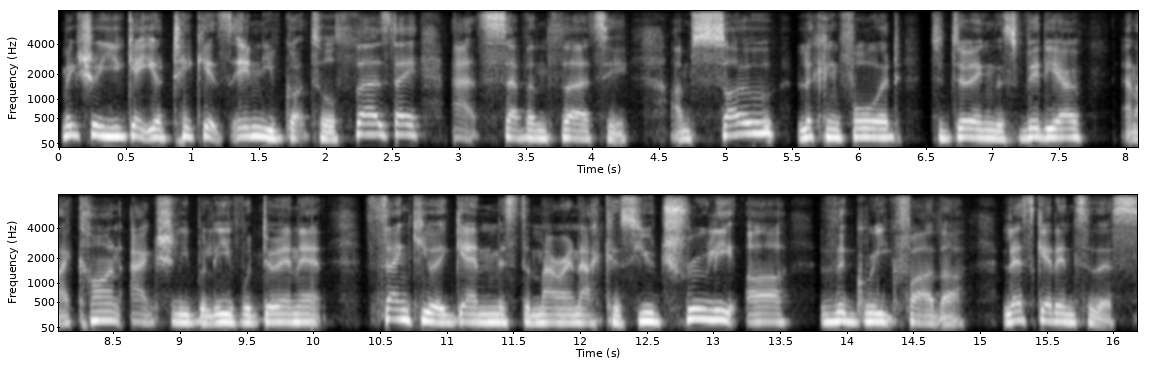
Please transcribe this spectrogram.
Make sure you get your tickets in. You've got till Thursday at 7:30. I'm so looking forward to doing this video and I can't actually believe we're doing it. Thank you again, Mr. Marinakis. You truly are the Greek father. Let's get into this.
